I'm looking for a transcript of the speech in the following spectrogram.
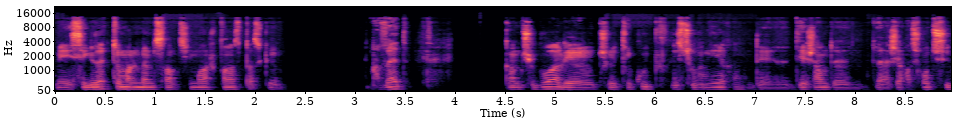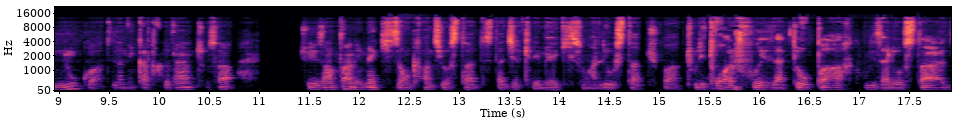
Mais c'est exactement le même sentiment, je pense, parce que en fait, quand tu vois les, tu écoutes les souvenirs des, des gens de, de, la génération au-dessus de nous, quoi, des années 80, tout ça, tu les entends, les mecs, qui ont grandi au stade. C'est-à-dire que les mecs, qui sont allés au stade, tu vois, tous les trois jours, ils étaient au parc, ils allaient au stade,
